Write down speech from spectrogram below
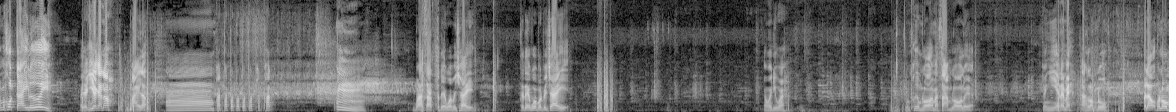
มันไม่โคตรไกลเลยเอาอย่างนี้แล้วกันเนาะไปแล้วอืมพัดพัดพัดพัดพัดพัดพัดพัดอืมบาสัตแสดงว่าไม่ใช่ แสดงว่ามันไม่ใช่เอาไงดีวะมันเพิ่มล้อมาสามล้อเลยอะอย่างงี้ได้ไหมอะลองดู ไปแล้วพัดลม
